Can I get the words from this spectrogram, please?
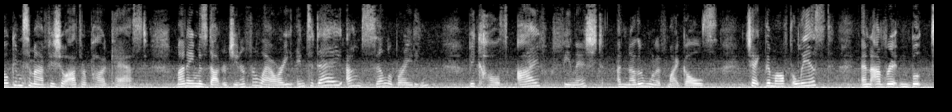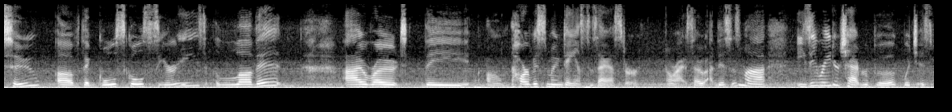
Welcome to my official author podcast. My name is Dr. Jennifer Lowry, and today I'm celebrating because I've finished another one of my goals. Check them off the list, and I've written book two of the Ghoul School series. Love it. I wrote the um, Harvest Moon Dance Disaster. All right, so this is my easy reader chapter book, which is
